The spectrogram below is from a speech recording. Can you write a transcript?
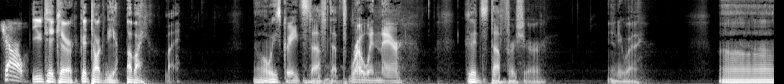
Ciao. You take care. Good talking to you. Bye bye. Bye. Always great stuff to throw in there. Good stuff for sure. Anyway. Uh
